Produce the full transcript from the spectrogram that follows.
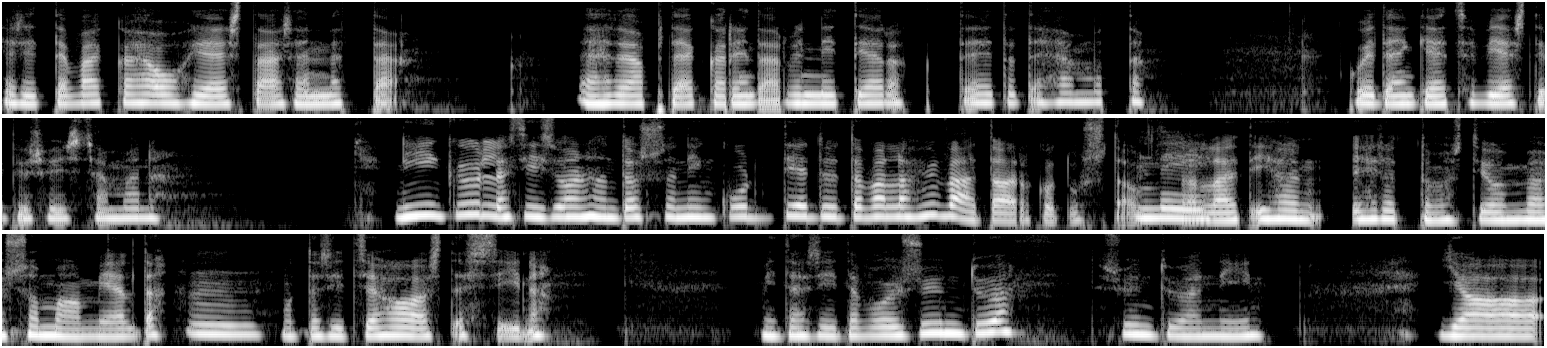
Ja sitten vaikka he ohjeistaa sen, että Eihän se apteekkarin tarvitse niitä tiedotteita tehdä, mutta kuitenkin, että se viesti pysyisi samana. Niin kyllä, siis onhan tuossa niin kuin tietyllä tavalla hyvä tarkoitus taustalla, niin. että ihan ehdottomasti on myös samaa mieltä, mm. mutta sitten se haaste siinä, mitä siitä voi syntyä, syntyä niin. Ja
